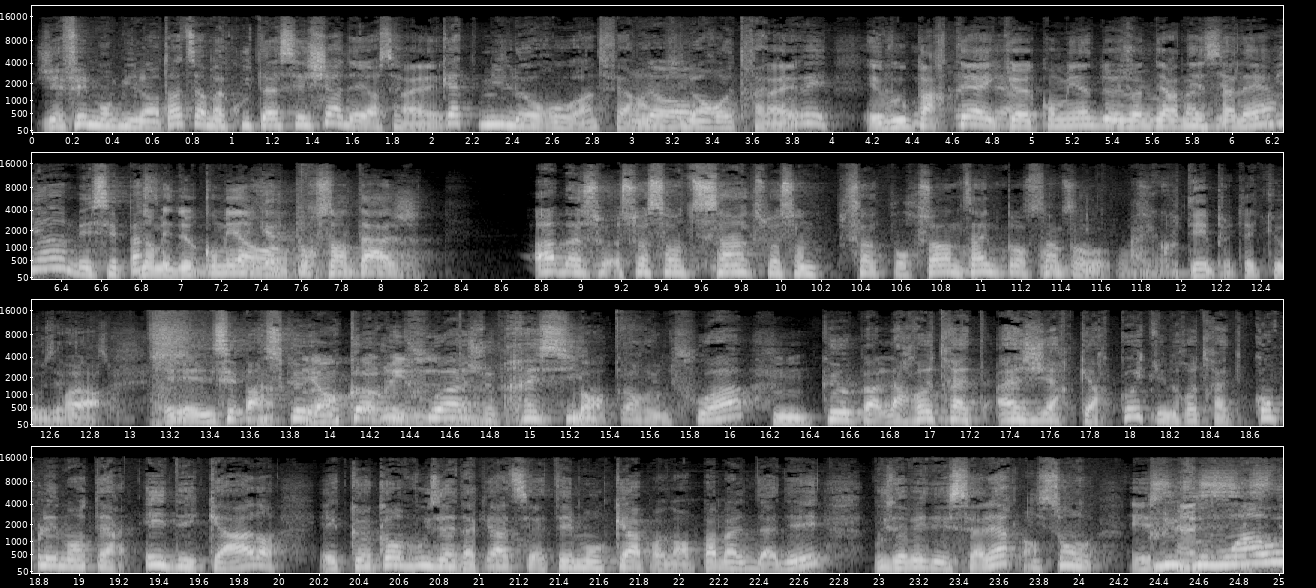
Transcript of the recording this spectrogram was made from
J'ai fait mon bilan retraite, ça m'a coûté assez cher d'ailleurs, ça coûte 4000 euros hein, de faire un bilan retraite. Et vous partez avec euh, combien de votre dernier salaire mais c'est pas. Non, mais de combien en pourcentage? Ah bah 65, 65% 65% pour vous. Bah, écoutez, peut-être que vous avez. Voilà. Et c'est parce que encore, une fois, je précise encore une fois hmm. que bah, la retraite Agir Carco est une retraite complémentaire et des cadres, et que quand vous êtes cadre, ça a été mon cas pendant pas mal d'années, vous avez des salaires qui sont plus ou moins hauts,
